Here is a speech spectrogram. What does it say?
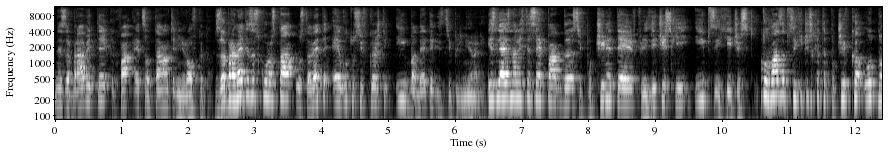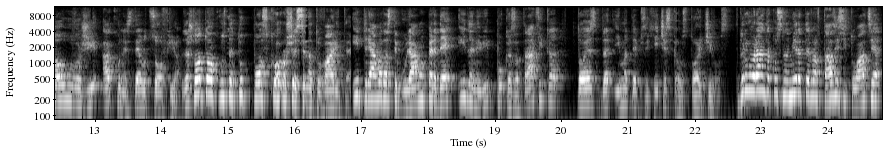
не забравяйте каква е целта на тренировката. Забравете за скоростта, оставете евото си вкъщи и бъдете дисциплинирани. Излезнали сте все пак да си починете физически и психически. Това за психическата почивка отново въжи, ако не сте от София. Защото ако сте тук по-скоро ще се натоварите. И трябва да сте голямо перде и да не ви пука за трафика, т.е. да имате психическа устойчивост. Друг вариант, ако се намирате в тази ситуация,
